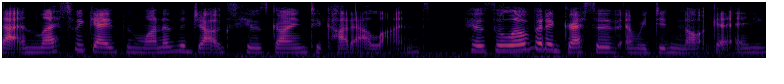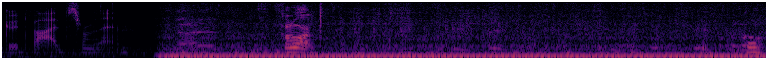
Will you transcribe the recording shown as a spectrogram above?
that unless we gave them one of the jugs, he was going to cut our lines. He was a little bit aggressive and we did not get any good vibes from them. Keluar. Oh.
